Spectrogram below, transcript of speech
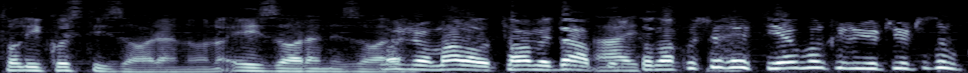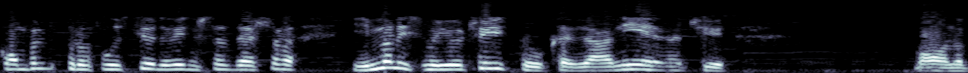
toliko si ti Zoran, ono. Ej Zorane Zoran. Možemo malo o tome, da, pošto onako ajde. desi, ja moram kažem, juče, juče sam komplet propustio da vidim šta se dešava. Imali smo juče isto ukazanije, znači, ono,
